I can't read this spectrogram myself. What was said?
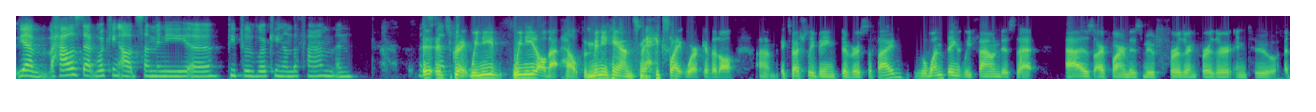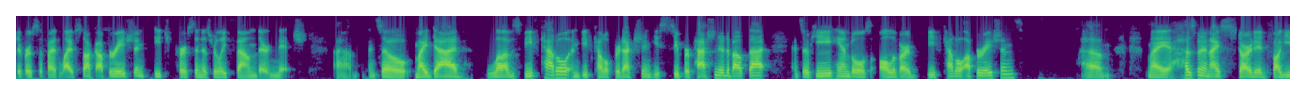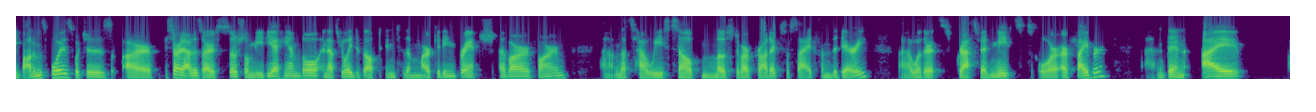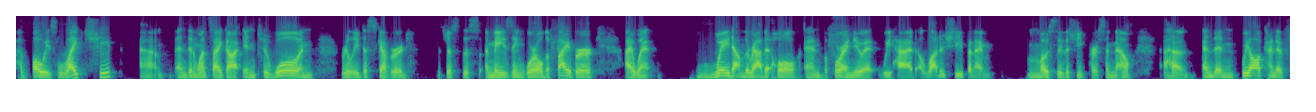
yeah, how is that working out? So many uh, people working on the farm and it's great. We need we need all that help. Many hands makes light work of it all, um, especially being diversified. The one thing that we found is that as our farm has moved further and further into a diversified livestock operation, each person has really found their niche. Um, and so my dad loves beef cattle and beef cattle production. He's super passionate about that. And so he handles all of our beef cattle operations. Um, my husband and I started Foggy Bottoms Boys, which is our, started out as our social media handle, and that's really developed into the marketing branch of our farm. Um, that's how we sell most of our products aside from the dairy, uh, whether it's grass fed meats or our fiber. And then I have always liked sheep. Um, and then once I got into wool and really discovered just this amazing world of fiber, I went way down the rabbit hole. And before I knew it, we had a lot of sheep, and I'm mostly the sheep person now. Uh, and then we all kind of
